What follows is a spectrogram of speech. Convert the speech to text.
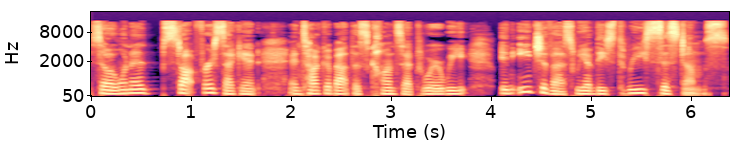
So I want to stop for a second and talk about this concept where we, in each of us, we have these three systems.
